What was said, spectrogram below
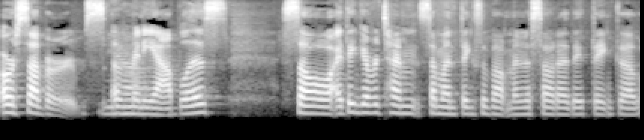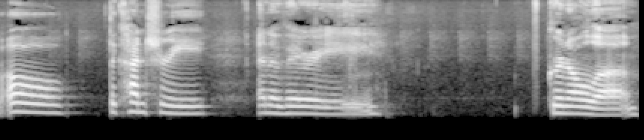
or suburbs of Minneapolis. So I think every time someone thinks about Minnesota, they think of oh the country. and a very granola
